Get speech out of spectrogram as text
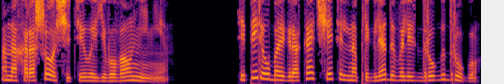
она хорошо ощутила его волнение. Теперь оба игрока тщательно приглядывались друг к другу.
